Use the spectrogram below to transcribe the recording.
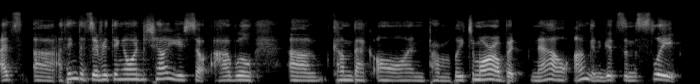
I uh, I think that's everything I wanted to tell you. So I will uh, come back on probably tomorrow, but now I'm going to get some sleep.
